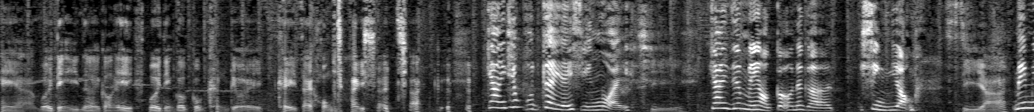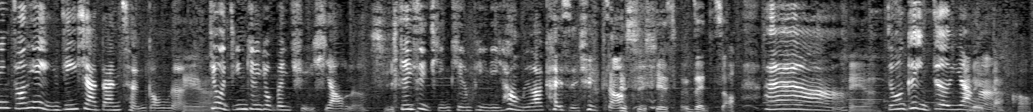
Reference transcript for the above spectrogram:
嘿呀、啊，不一定伊认为讲，诶、不一定个个肯掉诶，可以再轰炸一下价格。这样是不对的行为，是这样已经没有够那个信用。是啊，明明昨天已经下单成功了，对啊。结果今天又被取消了，是。真是晴天霹雳！好，我们又要开始去找。是线上在找，哎呀，对呀、怎么可以这样没当啊？哈，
